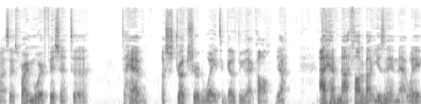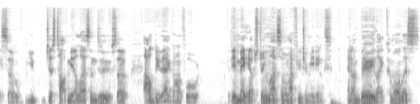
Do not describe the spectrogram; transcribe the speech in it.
I say it's probably more efficient to to have a structured way to go through that call. Yeah. I have not thought about using it in that way. So you just taught me a lesson too. So I'll do that going forward. It may help streamline some of my future meetings. And I'm very like, come on, let's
